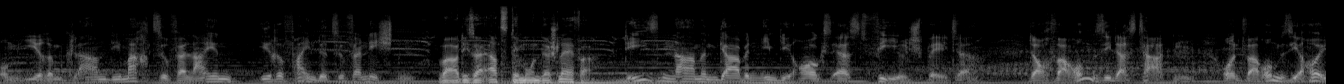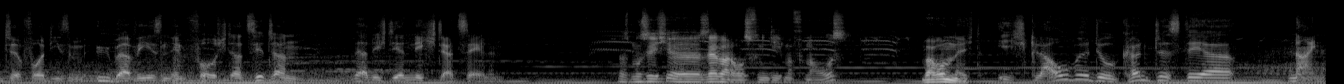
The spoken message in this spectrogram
um ihrem Clan die Macht zu verleihen, ihre Feinde zu vernichten. War dieser Erzdämon der Schläfer? Diesen Namen gaben ihm die Orks erst viel später. Doch warum sie das taten und warum sie heute vor diesem Überwesen in Furcht erzittern, werde ich dir nicht erzählen. Das muss ich äh, selber rausfinden, gehe ich mal von aus. Warum nicht? Ich glaube, du könntest der... Nein.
